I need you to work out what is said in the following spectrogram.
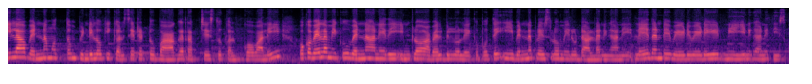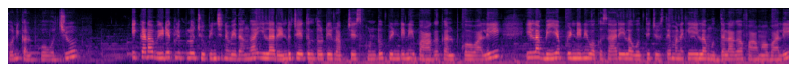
ఇలా వెన్న మొత్తం పిండిలోకి కలిసేటట్టు బాగా రబ్ చేస్తూ కలుపుకోవాలి. ఒకవేళ మీకు వెన్న అనేది ఇంట్లో అవైలబుల్లో లేకపోతే ఈ వెన్న ప్లేస్లో మీరు డాల్డాని కానీ లేదంటే వేడి వేడి నెయ్యిని కానీ తీసుకొని కలుపుకోవచ్చు. ఇక్కడ వీడియో క్లిప్లో చూపించిన విధంగా ఇలా రెండు చేతులతోటి రబ్ చేసుకుంటూ పిండిని బాగా కలుపుకోవాలి. ఇలా బియ్యం పిండిని ఒకసారి ఇలా ఒత్తి చూస్తే మనకి ఇలా ముద్దలాగా ఫామ్ అవ్వాలి.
